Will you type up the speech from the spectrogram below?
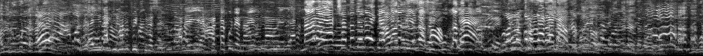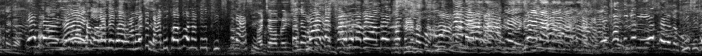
আমি রুপোর টাকা এরা কীভাবে ফিট করেছে আমরা এখান থেকে নিয়ে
